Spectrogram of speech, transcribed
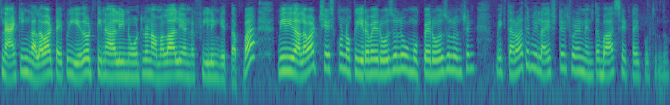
స్నాకింగ్ అలవాటు అయిపోయి ఏదో తినాలి నోట్లో నమలాలి అన్న ఫీలింగే తప్ప మీరు ఇది అలవాటు చేసుకోండి ఒక ఇరవై రోజులు ముప్పై రోజులు ఉంచండి. మీకు తర్వాత మీ లైఫ్ స్టైల్ చూడండి ఎంత బాగా సెట్ అయిపోతుందో.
